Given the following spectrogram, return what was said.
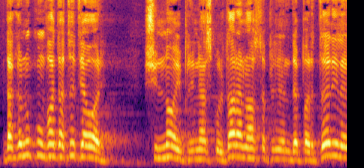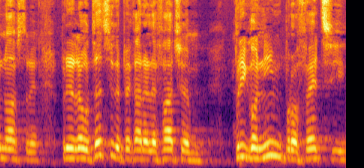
dacă nu cumva de atâtea ori și noi, prin ascultarea noastră, prin îndepărtările noastre, prin răutățile pe care le facem, prigonim profeții,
